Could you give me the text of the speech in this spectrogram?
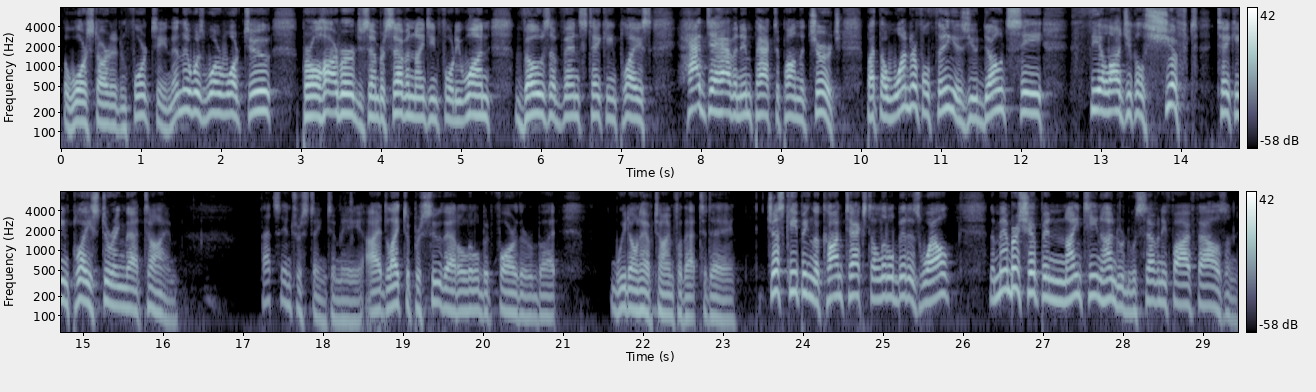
the war started in 14. Then there was World War II, Pearl Harbor, December 7, 1941. Those events taking place had to have an impact upon the church. But the wonderful thing is, you don't see theological shift taking place during that time. That's interesting to me. I'd like to pursue that a little bit farther, but we don't have time for that today. Just keeping the context a little bit as well. The membership in 1900 was 75,000.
